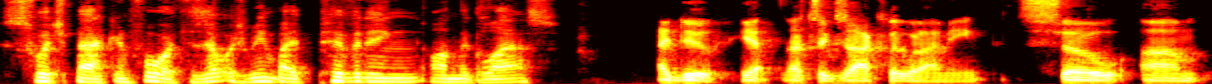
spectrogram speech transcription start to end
switch back and forth. Is that what you mean by pivoting on the glass? I do. Yep, that's exactly what I mean. So um,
